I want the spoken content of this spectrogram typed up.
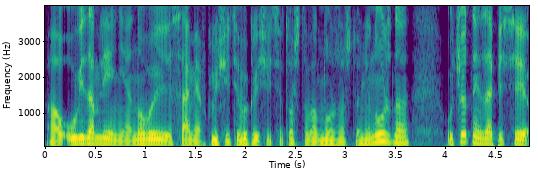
Э, уведомления, но ну, вы сами включите, выключите то, что вам нужно, что не нужно. Учетные записи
